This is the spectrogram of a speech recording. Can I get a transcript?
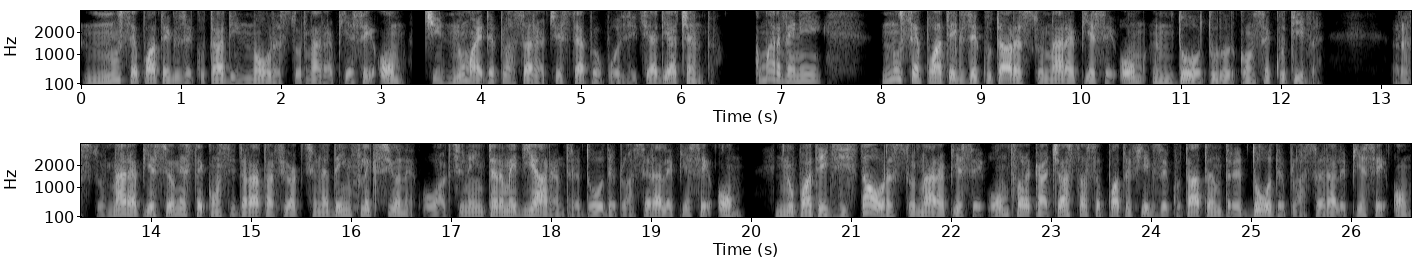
nu se poate executa din nou răsturnarea piesei om, ci numai deplasarea acestea pe o poziție adiacentă. Cum ar veni, nu se poate executa răsturnarea piesei om în două tururi consecutive. Răsturnarea piesei om este considerată a fi o acțiune de inflexiune, o acțiune intermediară între două deplasări ale piesei om. Nu poate exista o răsturnare a piesei om fără ca aceasta să poată fi executată între două deplasări ale piesei om.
